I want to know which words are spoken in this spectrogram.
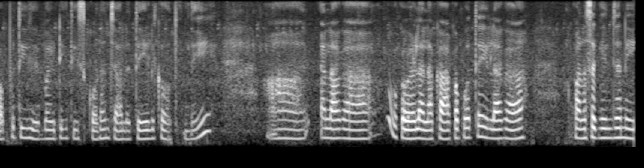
పప్పు తీ బయటికి తీసుకోవడం చాలా తేలిక అవుతుంది అలాగా ఒకవేళ అలా కాకపోతే ఇలాగా పనస గింజని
